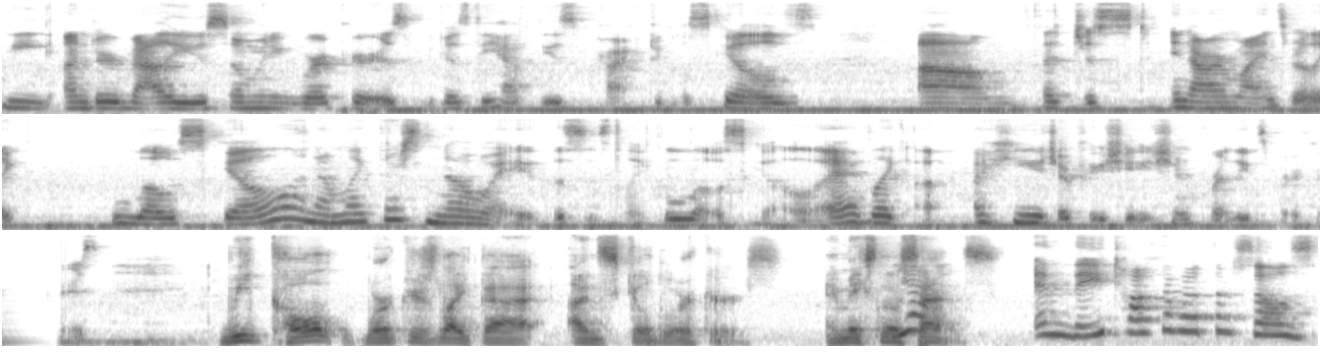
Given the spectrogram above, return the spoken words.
we undervalue so many workers because they have these practical skills um, that just in our minds are like low skill and i'm like there's no way this is like low skill i have like a, a huge appreciation for these workers we call workers like that unskilled workers it makes no yeah. sense and they talk about themselves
